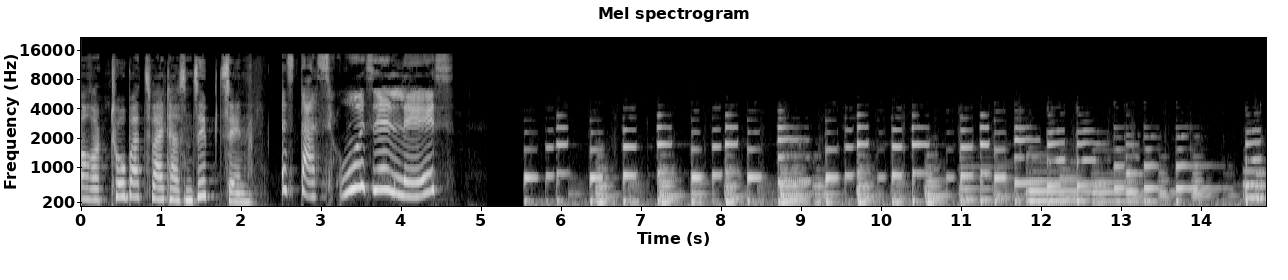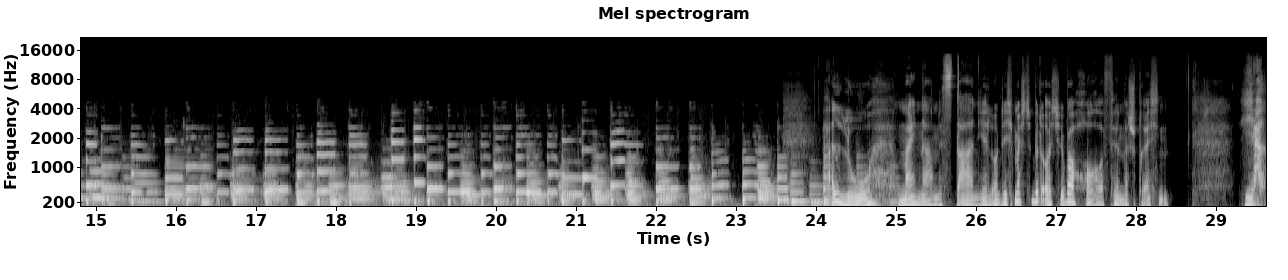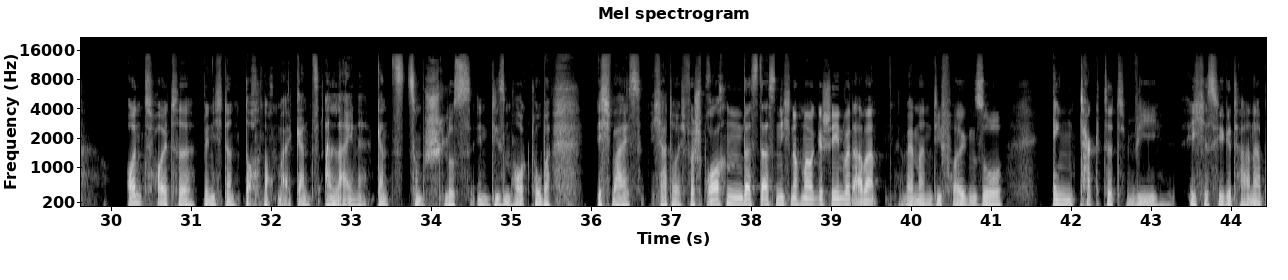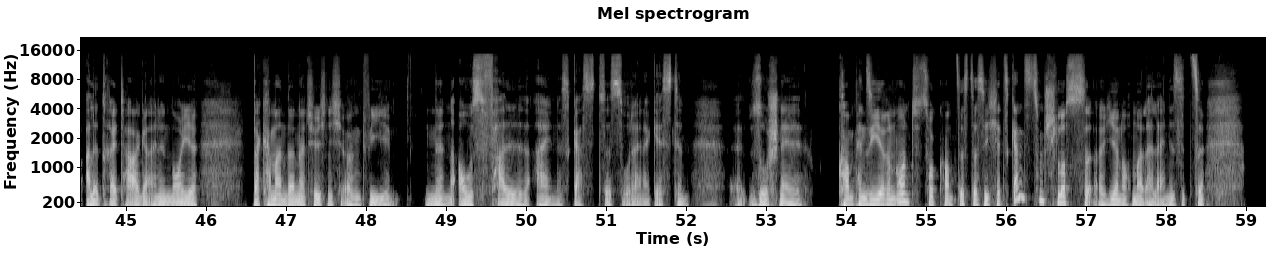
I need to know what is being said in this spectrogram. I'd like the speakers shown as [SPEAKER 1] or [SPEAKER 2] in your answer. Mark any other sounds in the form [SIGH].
[SPEAKER 1] Horror Oktober 2017.
[SPEAKER 2] Ist das gruselig?
[SPEAKER 3] Hallo, mein Name ist Daniel und ich möchte mit euch über Horrorfilme sprechen. Ja, und heute bin ich dann doch noch mal ganz alleine, ganz zum Schluss in diesem Oktober. Ich weiß, ich hatte euch versprochen, dass das nicht noch mal geschehen wird, aber wenn man die Folgen so eng taktet, wie ich es hier getan habe, alle drei Tage eine neue, da kann man dann natürlich nicht irgendwie einen Ausfall eines Gastes oder einer Gästin äh, so schnell kompensieren und so kommt es, dass ich jetzt ganz zum Schluss äh, hier nochmal alleine sitze.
